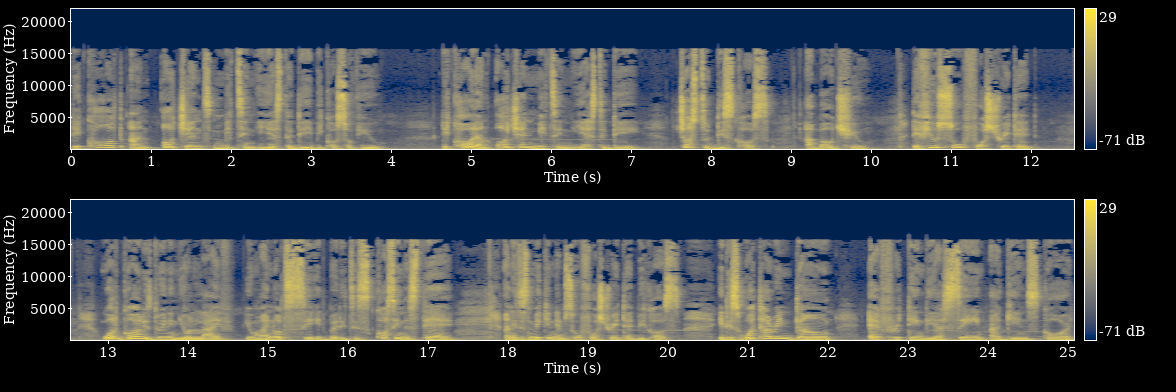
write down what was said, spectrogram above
They called an urgent meeting yesterday because of you. They called an urgent meeting yesterday just to discuss about you. They feel so frustrated. What God is doing in your life, you might not see it, but it is causing a stir and it is making them so frustrated because it is watering down everything they are saying against God.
